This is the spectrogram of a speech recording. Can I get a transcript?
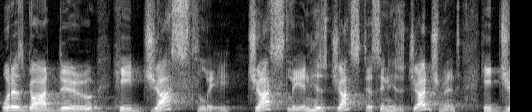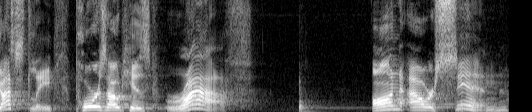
what does God do? He justly, justly, in his justice, in his judgment, he justly pours out his wrath on our sin,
